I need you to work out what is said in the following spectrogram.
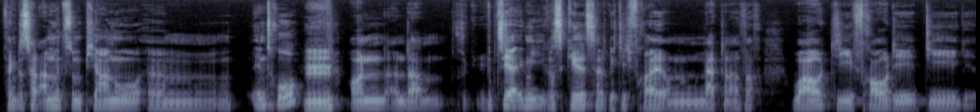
fängt es halt an mit so einem Piano-Intro hm, und, und da gibt sie ja irgendwie ihre Skills halt richtig frei und man merkt dann einfach, wow, die Frau, die, die,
